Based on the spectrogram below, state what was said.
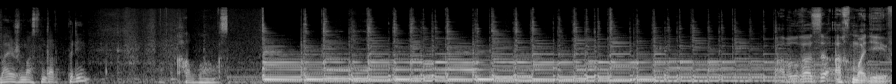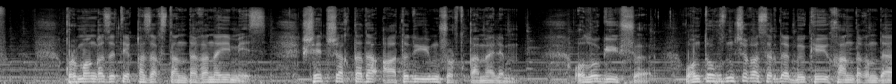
Бай жұмасын тартып берейін. Қабыл алыңыз. Абылғазы ахмадиев. Құрманғазы тек қазақстанда ғана емес шет жақта да аты дүйім жұртқа мәлім. Ұлы күйші 19 ғасырда бөкей хандығында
